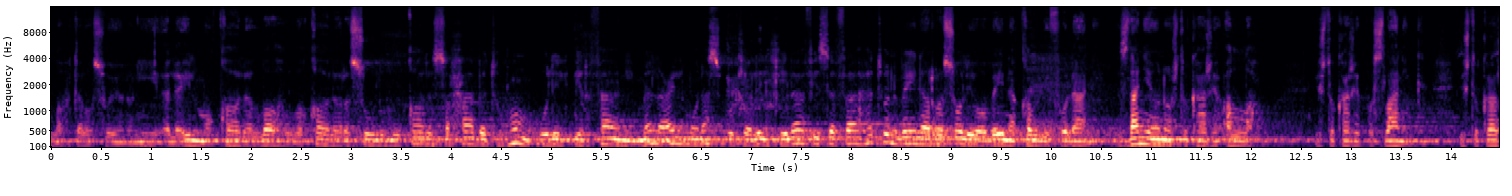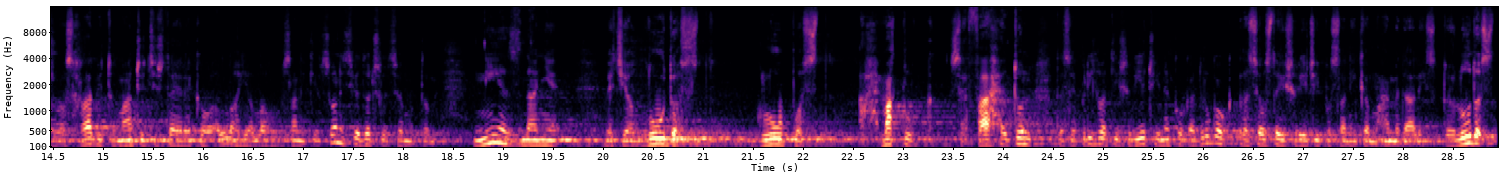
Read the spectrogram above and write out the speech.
الله تعالى سوينني العلم قال الله وقال رسوله قال الصحابة هم أولي الإرفان ما العلم نسبك للخلاف سفاهة بين الرسول وبين قول فلان znanje ono što kaže Allah i što kaže poslanik i što kažu ashabi tumačići šta je rekao Allah i Allahu poslanik jer su oni svjedočili svemu tome nije znanje već je ludost glupost ahmakluk, sefahetun, da se prihvatiš riječi nekoga drugog, da se ostaviš riječi poslanika Muhammeda Ali. To je ludost.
